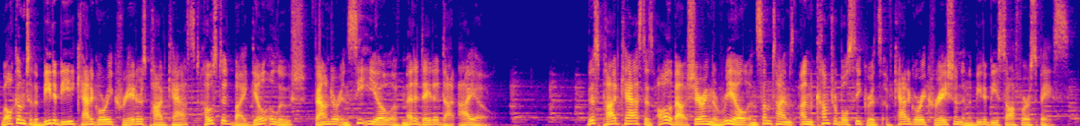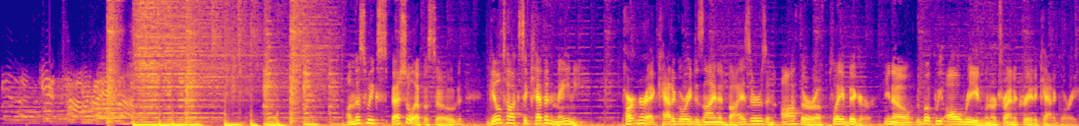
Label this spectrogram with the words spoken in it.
Welcome to the B2B Category Creators Podcast, hosted by Gil Allouche, founder and CEO of Metadata.io. This podcast is all about sharing the real and sometimes uncomfortable secrets of category creation in the B2B software space. On this week's special episode, Gil talks to Kevin Maney, partner at Category Design Advisors and author of Play Bigger, you know, the book we all read when we're trying to create a category.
